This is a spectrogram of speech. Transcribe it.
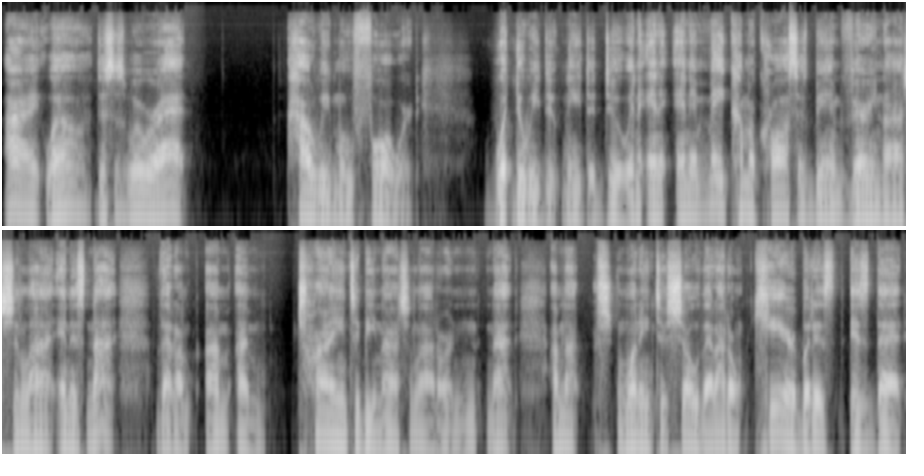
all right, well, this is where we're at. How do we move forward? What do we do need to do? And and and it may come across as being very nonchalant, and it's not that I'm I'm I'm trying to be nonchalant or not i'm not wanting to show that i don't care but is is that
